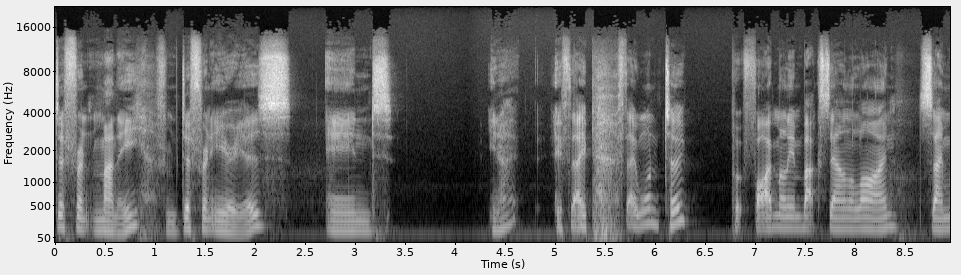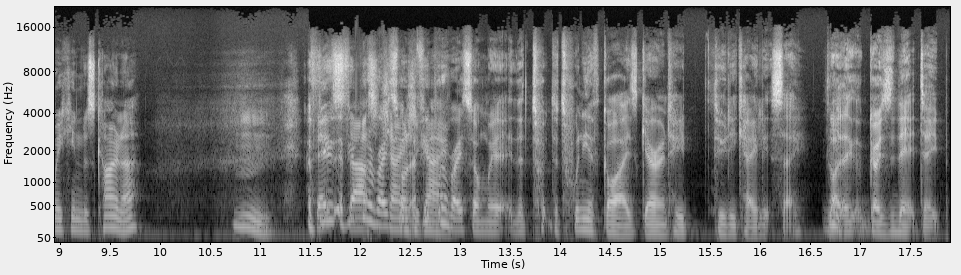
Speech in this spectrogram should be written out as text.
different money from different areas, and you know, if they if they wanted to put five million bucks down the line, same weekend as Kona. Hmm. If you, if you put a race on, if you put a race on where the the twentieth guy is guaranteed thirty k, let's say, like it goes that deep.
